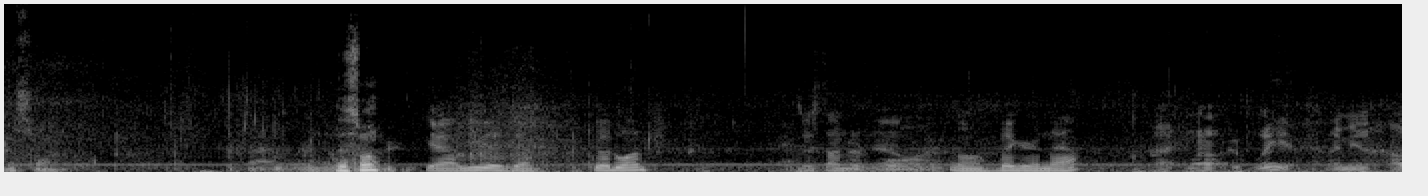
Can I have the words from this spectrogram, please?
This one. This one? Yeah, you guys got good one. Just under four. Oh, bigger than that. Well, wait, I mean, how?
